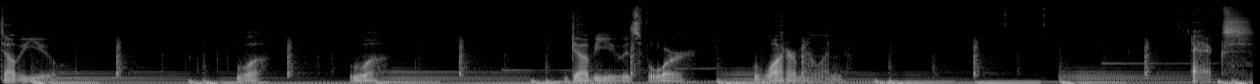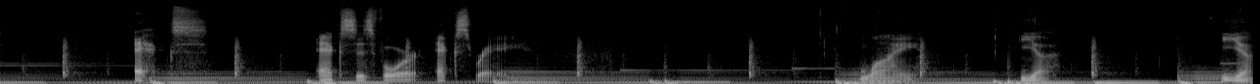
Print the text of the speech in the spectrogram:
W. W. W. W is for watermelon. X. X. X is for X ray. Y. Yeah. Yeah.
